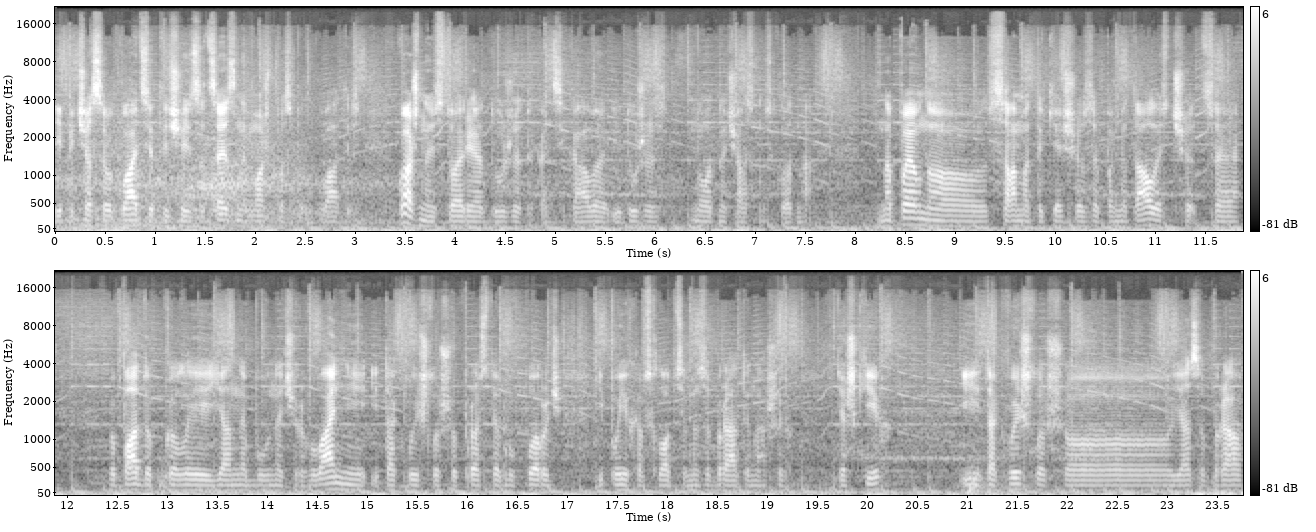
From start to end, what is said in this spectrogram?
і під час евакуації ти ще й за це з ним можеш поспілкуватись. Кожна історія дуже така цікава і дуже ну, одночасно складна. Напевно, саме таке, що запам'яталось, це випадок, коли я не був на чергуванні, і так вийшло, що просто я був поруч і поїхав з хлопцями забирати наших тяжких. І так вийшло, що я забрав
